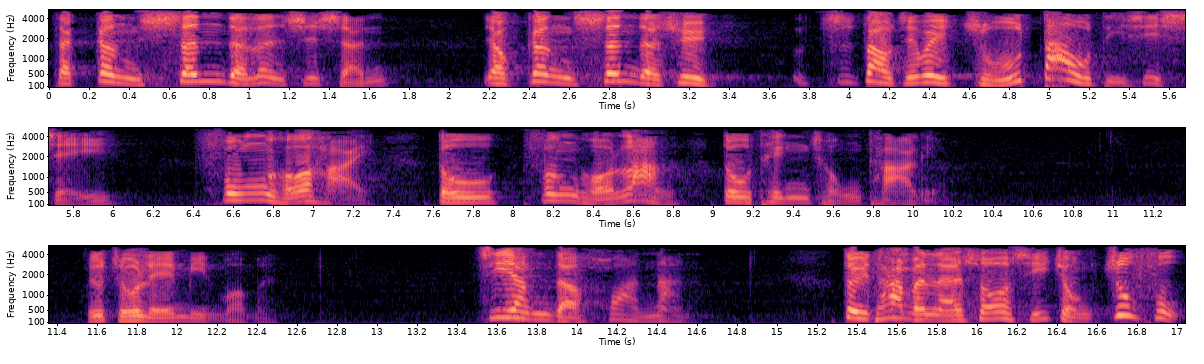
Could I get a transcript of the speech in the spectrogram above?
在更深的认识神，要更深的去知道这位主到底是谁。风和海都风和浪都听从他了，就主怜悯我们。这样的患难对他们来说是一种祝福，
